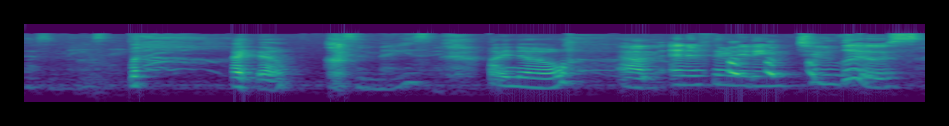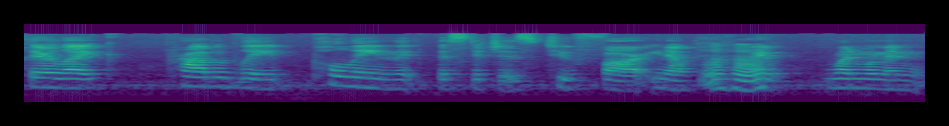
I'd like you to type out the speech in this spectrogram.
that's amazing. I know. That's amazing. I know. Um, and if they're knitting too loose, they're like probably pulling the, the stitches too far. You know, hmm I, one woman,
